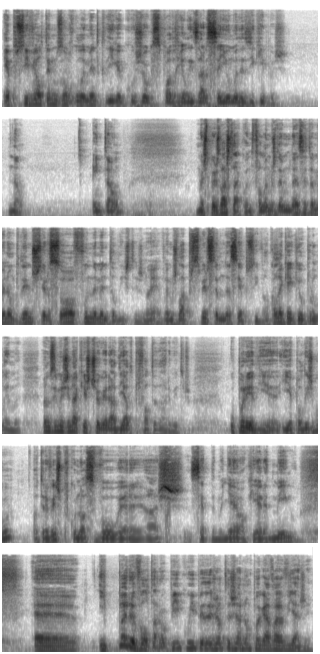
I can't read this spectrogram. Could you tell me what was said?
É possível termos um regulamento que diga que o jogo se pode realizar sem uma das equipas? Não. Então, mas depois lá está, quando falamos da mudança também não podemos ser só fundamentalistas, não é? Vamos lá perceber se a mudança é possível. Qual é que é aqui o problema? Vamos imaginar que este jogo era adiado por falta de árbitros. O Parede ia, ia para Lisboa, outra vez, porque o nosso voo era às 7 da manhã, ou que era domingo, uh, e para voltar ao pico o IPDJ já não pagava a viagem.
